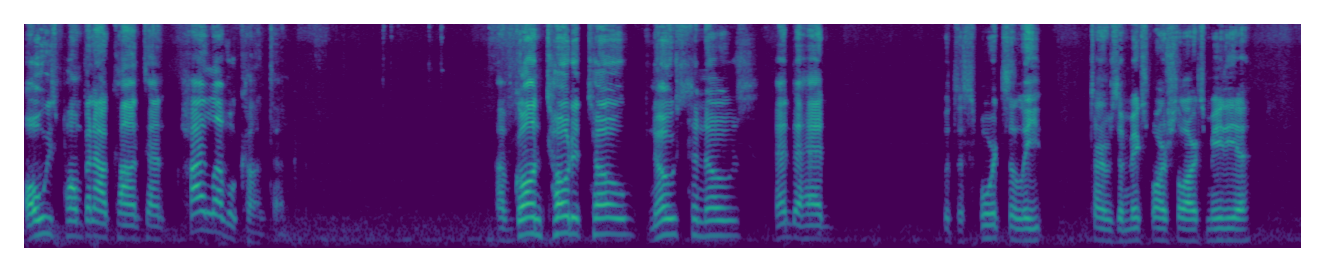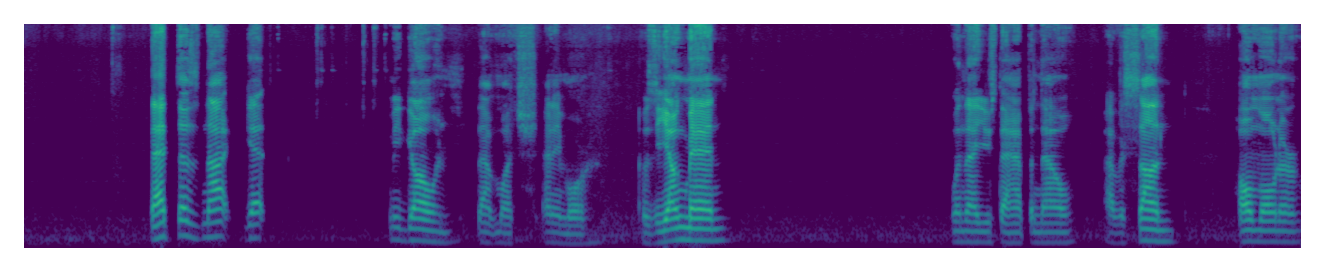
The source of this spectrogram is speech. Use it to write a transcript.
Always pumping out content, high level content. I've gone toe to toe, nose to nose, head to head with the sports elite in terms of mixed martial arts media. That does not get me going that much anymore. I was a young man when that used to happen. Now I have a son, homeowner,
